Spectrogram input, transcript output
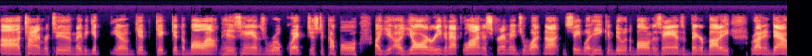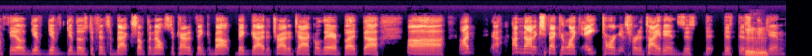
uh, time or two, maybe get you know get get get the ball out in his hands real quick, just a couple a, a yard or even at the line of scrimmage or whatnot, and see what he can do with the ball in his hands. A bigger body running downfield, give give give those defensive backs something else to kind of think about. Big guy to try to tackle there, but uh, uh, I'm yeah, I'm not expecting like eight targets for the tight ends this this this mm-hmm. weekend.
